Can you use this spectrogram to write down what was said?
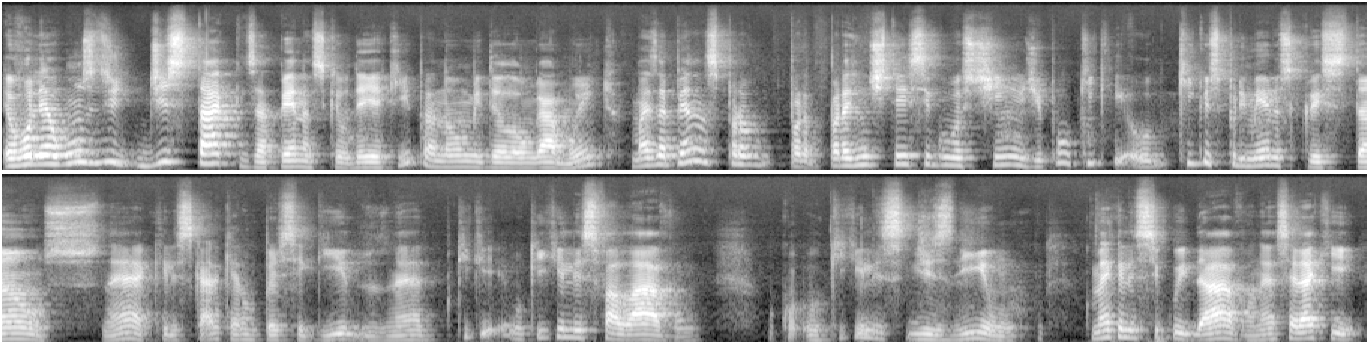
Eu vou ler alguns de destaques apenas que eu dei aqui, para não me delongar muito, mas apenas para a gente ter esse gostinho de pô, o, que, que, o que, que os primeiros cristãos, né, aqueles caras que eram perseguidos, né, o que, que, o que, que eles falavam, o, o que, que eles diziam, como é que eles se cuidavam, né? Será que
